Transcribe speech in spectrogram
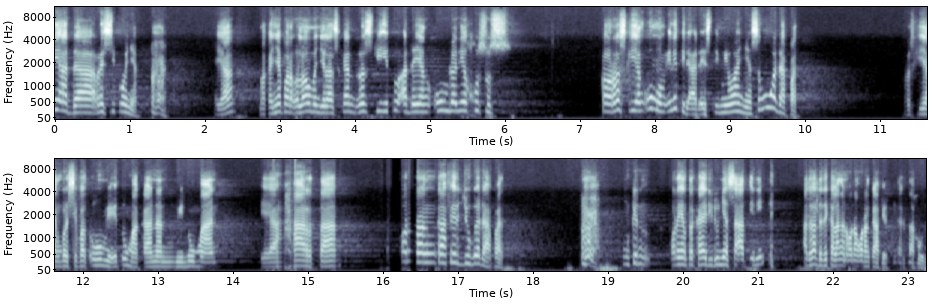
ini ada resikonya. ya, makanya para ulama menjelaskan rezeki itu ada yang umum dan yang khusus. Kalau rezeki yang umum ini tidak ada istimewanya, semua dapat. Rezeki yang bersifat umum yaitu makanan, minuman, ya harta. Orang kafir juga dapat. Mungkin orang yang terkaya di dunia saat ini adalah dari kalangan orang-orang kafir, kita ketahui.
